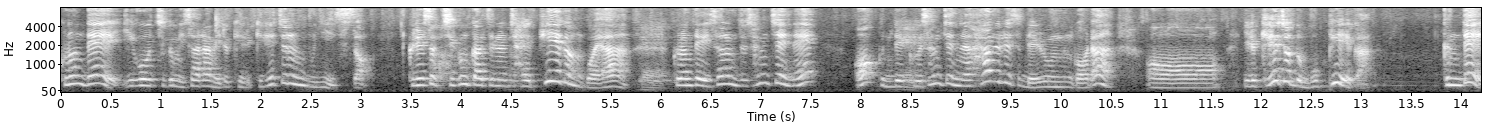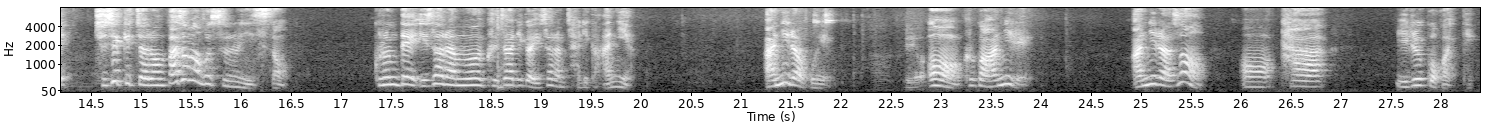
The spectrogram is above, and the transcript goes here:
그런데 이거 지금 이 사람 이렇게 이렇게 해주는 분이 있어. 그래서 지금까지는 잘 피해간 거야. 네. 그런데 이 사람도 삼재네? 어? 근데 네. 그 삼재는 하늘에서 내려오는 거라, 어, 이렇게 해줘도 못 피해가. 근데 쥐새끼처럼 빠져나갈 수는 있어. 그런데 이 사람은 그 자리가 이 사람 자리가 아니야. 아니라고 해. 그래요? 어, 그거 아니래. 아니라서 어, 다 잃을 것 같아.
